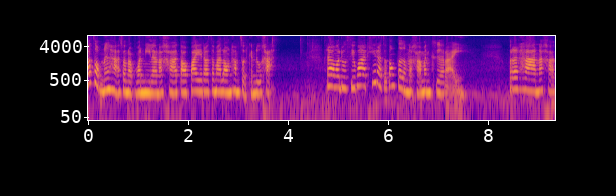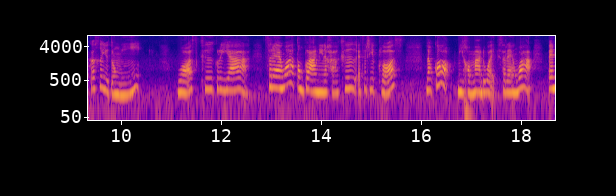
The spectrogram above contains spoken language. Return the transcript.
ก็จบเนื้อหาสำหรับวันนี้แล้วนะคะ ต่อไปเราจะมาลองทำโจทย์กันดูค่ะ เรามาดูซิว่าที่เราจะต้องเติมนะคะมันคืออะไร ประธานนะคะก็คืออยู่ตรงนี้ was คือกริยา แสดงว่าตรงกลางนี้นะคะ คือ adjective clause แล้วก็มีคอมมาด้วย แสดงว่าเป็น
